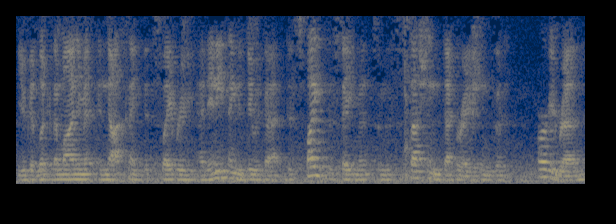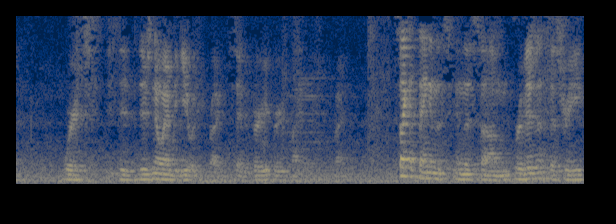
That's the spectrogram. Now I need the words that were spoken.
you could look at the monument and not think that slavery had anything to do with that, despite the statements and the secession declarations that Harvey read, where there's no ambiguity, right? It's stated very, very plainly, right? Second thing in this, in this um, revisionist history,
